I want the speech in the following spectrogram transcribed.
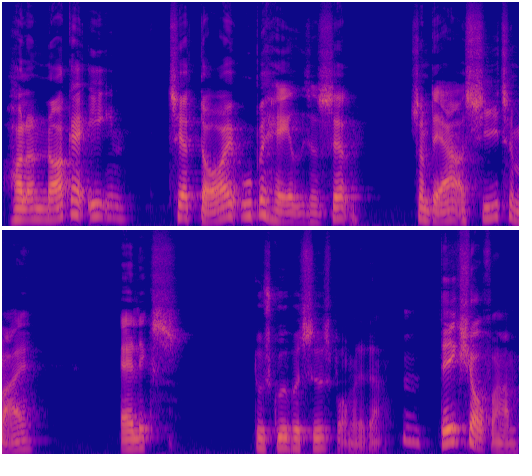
holder nok af en til at døje ubehaget i sig selv, som det er at sige til mig, Alex, du er skudt på et sidespor med det der. Mm. Det er ikke sjovt for ham.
